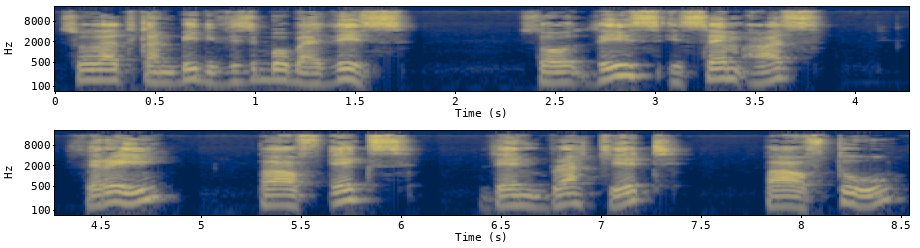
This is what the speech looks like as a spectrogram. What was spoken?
so that can be divisible by this. So this is same as 3 power of x then bracket power of 2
